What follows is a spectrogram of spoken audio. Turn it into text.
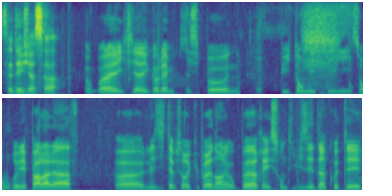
C'est déjà ça. Donc voilà, ici il y a les golems qui spawnent, puis ils tombent ici, ils sont brûlés par la lave. Euh, les items sont récupérés dans les hoppers et ils sont divisés d'un côté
